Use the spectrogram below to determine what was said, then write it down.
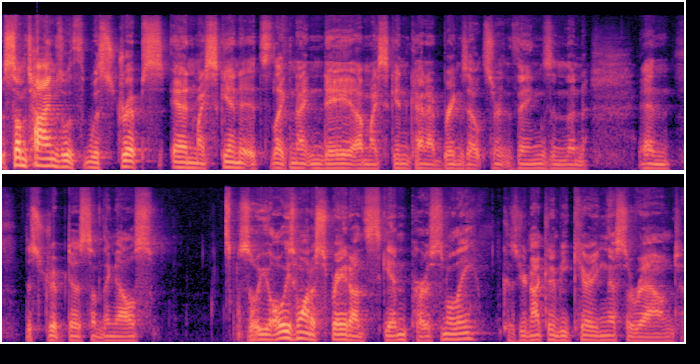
sometimes with with strips and my skin, it's like night and day. Uh, my skin kind of brings out certain things, and then and the strip does something else. So you always want to spray it on skin personally because you're not going to be carrying this around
